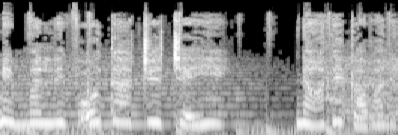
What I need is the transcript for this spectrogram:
మిమ్మల్ని ఓదార్చే చెయ్యి నాదే కావాలి.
